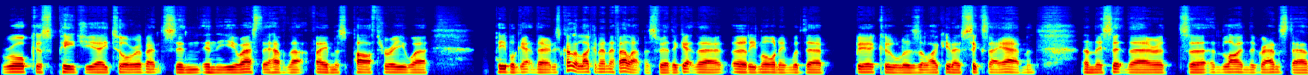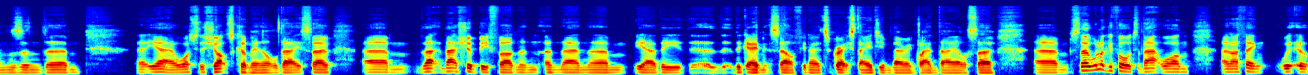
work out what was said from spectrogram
raucous PGA Tour events in in the US. They have that famous par three where people get there, and it's kind of like an NFL atmosphere. They get there early morning with their beer coolers at like you know six a.m. and and they sit there at uh, and line the grandstands and um, uh, yeah, watch the shots come in all day. So um, that that should be fun. And and then um, yeah, the, the, the game itself, you know, it's a great stadium there in Glendale. So um, so we're looking forward to that one. And I think we, uh,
